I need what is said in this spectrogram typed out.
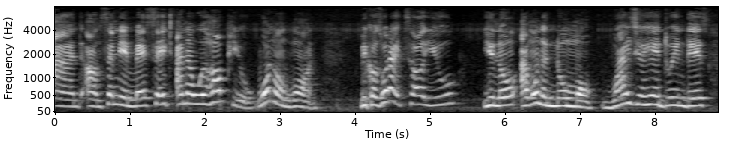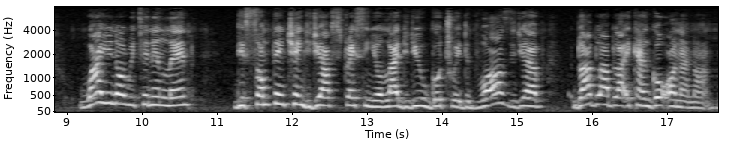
and um, send me a message and I will help you one-on-one. Because what I tell you, you know, I want to know more. Why is your hair doing this? Why are you not retaining length? Did something change? Did you have stress in your life? Did you go through a divorce? Did you have blah blah blah it can go on and on.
